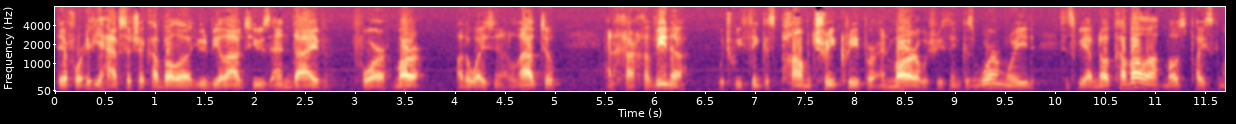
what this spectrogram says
Therefore, if you have such a Kabbalah, you'd be allowed to use endive for mar. Otherwise, you're not allowed to. And charchavina, which we think is palm tree creeper, and mara, which we think is wormweed, since we have no Kabbalah, most Paiskim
